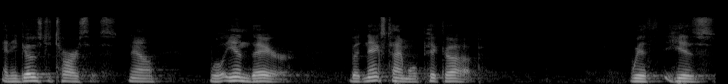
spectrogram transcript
And he goes to Tarsus. Now, we'll end there, but next time we'll pick up with his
